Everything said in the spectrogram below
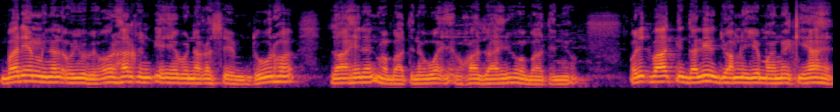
بر من العیوب، اور ہر قسم کے عیب و نقص سے دور ہو ظاہر و باطن وہ ایب خواہ ظاہر و باطنی ہو۔ اور اس بات کی دلیل جو ہم نے یہ معنی کیا ہے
